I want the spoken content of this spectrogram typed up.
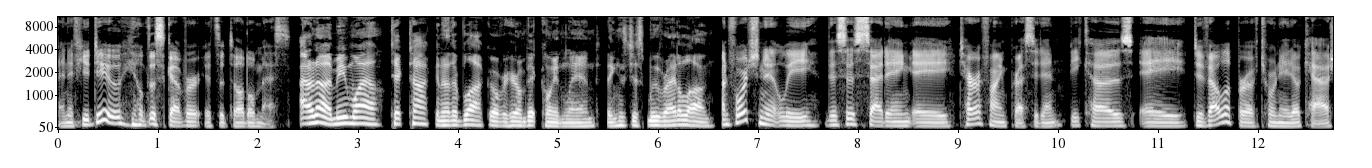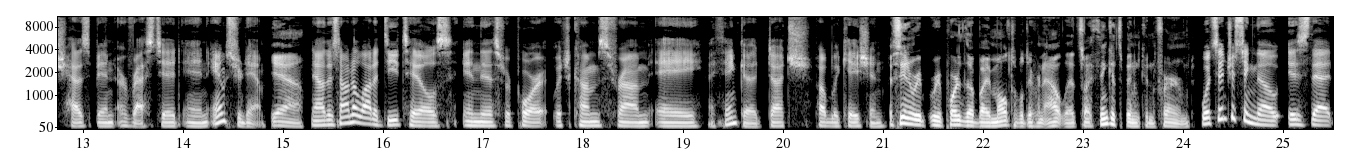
And if you do, you'll discover it's a total mess. I don't know. Meanwhile, TikTok, another block over here on Bitcoin land. Things just move right along. Unfortunately, this is setting a terrifying precedent because a developer of Tornado Cash has been arrested in Amsterdam. Yeah. Now, there's not a lot of details in this report, which comes from a, I think, a Dutch publication. I've seen it re- reported, though, by multiple different outlets, so I think it's been confirmed. What's interesting, though, is that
